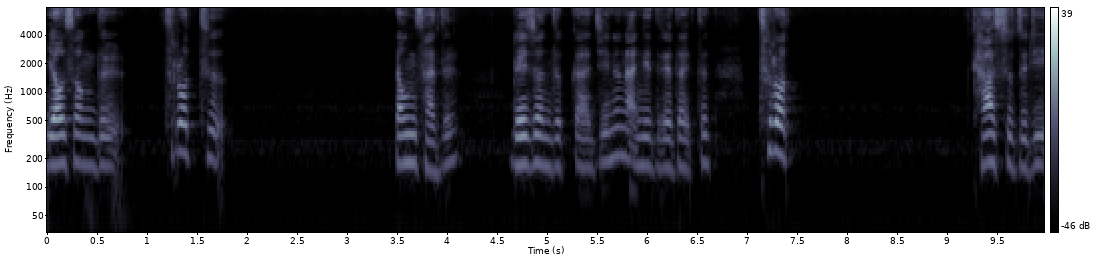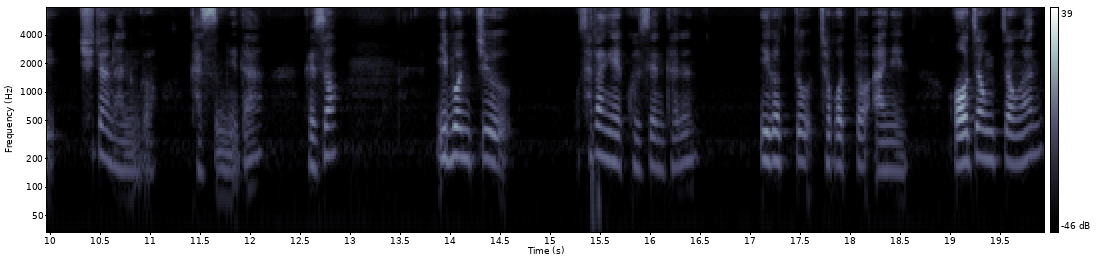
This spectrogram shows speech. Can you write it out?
여성들 트로트 명사들 레전드까지는 아니더라도 하여튼 트롯 가수들이 출연하는 것 같습니다. 그래서 이번 주 사랑의 콜센터는 이것도 저것도 아닌 어정쩡한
